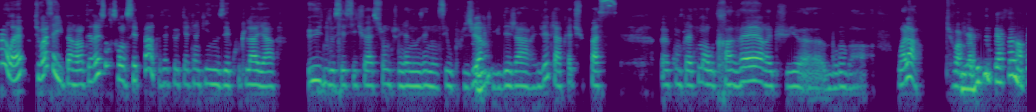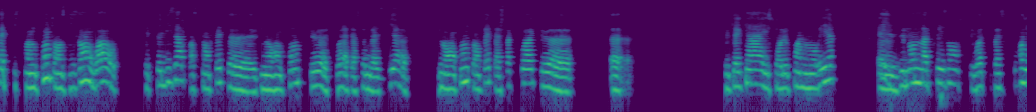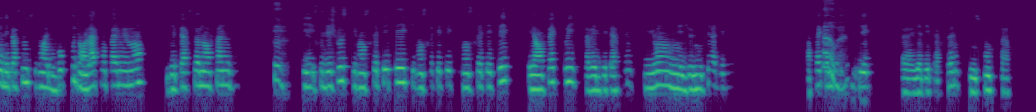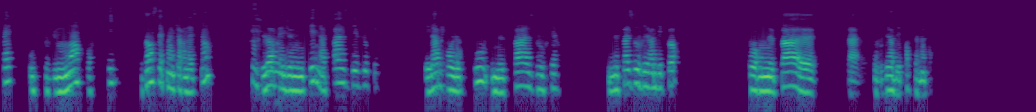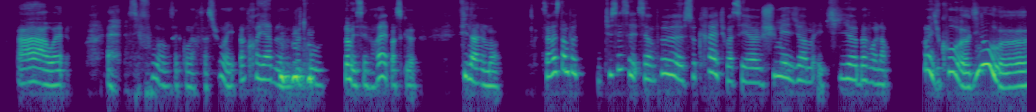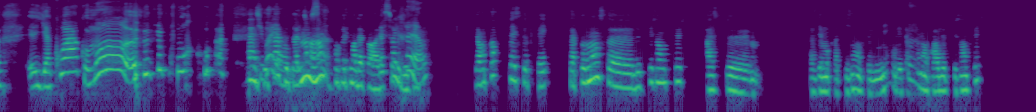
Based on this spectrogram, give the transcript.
Ah ouais, tu vois, c'est hyper intéressant parce qu'on ne sait pas. Peut-être que quelqu'un qui nous écoute là, il y a une de ces situations que tu viens de nous énoncer ou plusieurs mmh qui lui est déjà arrivé, puis après tu passes complètement au travers et puis bon, bah voilà, tu vois. Il y a beaucoup de personnes en fait qui se rendent compte en se disant waouh, c'est très bizarre parce qu'en fait, euh, je me rends compte que euh, tu vois la personne va se dire, je me rends compte qu'en fait à chaque fois que que quelqu'un est sur le point de mourir, elle mmh. demande ma présence. Tu vois, tu souvent il y a des personnes qui vont être beaucoup dans l'accompagnement des personnes en fin de vie. Mmh. Et c'est des choses qui vont se répéter, qui vont se répéter, qui vont se répéter. Et en fait, oui, ça va être des personnes qui ont une médiumnité à développer. Après, comme ah tu disais, euh, il y a des personnes qui ne sont pas prêtes, ou tout du moins pour qui, dans cette incarnation, mmh. leur médiumnité n'a pas à se développer. Et là, pour le coup, ne pas ouvrir, ne pas ouvrir des portes pour ne pas euh, bah, ouvrir des portes à n'importe Ah ouais, eh, c'est fou, hein, cette conversation est incroyable, je trouve. Non, mais c'est vrai parce que finalement, ça reste un peu, tu sais, c'est un peu euh, secret, tu vois, c'est euh, je suis médium et puis ben voilà. mais du coup, dis-nous, il y a quoi, comment, pourquoi? Ah, Tu vois, ça, totalement, non, non, je suis complètement d'accord avec toi. secret, hein. C'est encore très secret. Ça commence de plus en plus à se, à se démocratiser, entre guillemets, où les personnes mmh. en parlent de plus en plus.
